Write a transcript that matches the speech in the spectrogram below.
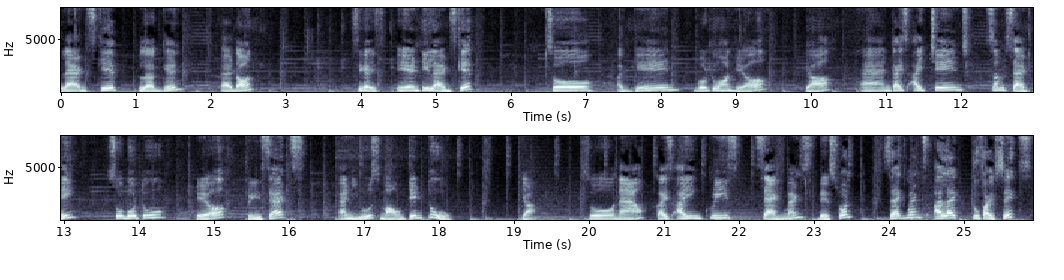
landscape plugin add-on. See guys ant landscape. So again go to on here. Yeah. And guys i change some setting. So go to here presets and use mountain 2 yeah. So now guys i increase segments. This one. Segments i like 256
